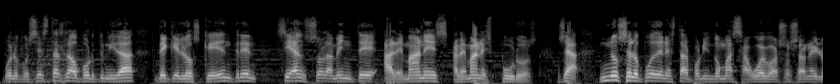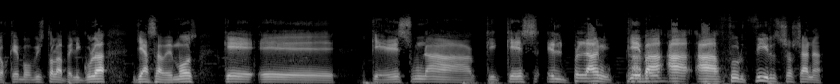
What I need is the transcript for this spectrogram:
Bueno, pues esta es la oportunidad de que los que entren sean solamente alemanes, alemanes puros. O sea, no se lo pueden estar poniendo más a huevo a Susana y los que hemos visto la película ya sabemos que... eh, que es una que, que es el plan que Claro. va a, a zurcir Susana.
